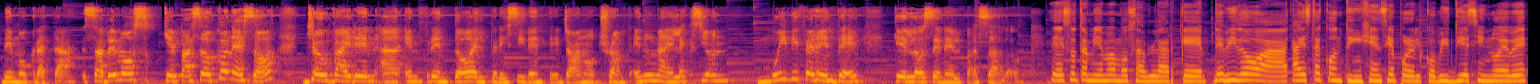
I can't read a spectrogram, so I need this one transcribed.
demócrata. Sabemos qué pasó con eso. Joe Biden uh, enfrentó al presidente Donald Trump en una elección muy diferente que los en el pasado. Eso también vamos a hablar, que debido a, a esta contingencia por el COVID-19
